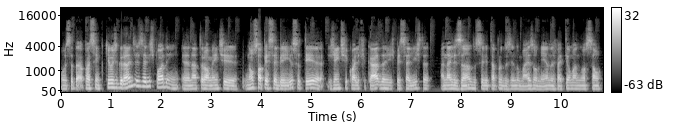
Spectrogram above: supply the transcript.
Você tá, assim, porque os grandes eles podem é, naturalmente não só perceber isso, ter gente qualificada e especialista analisando se ele está produzindo mais ou menos, vai ter uma noção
